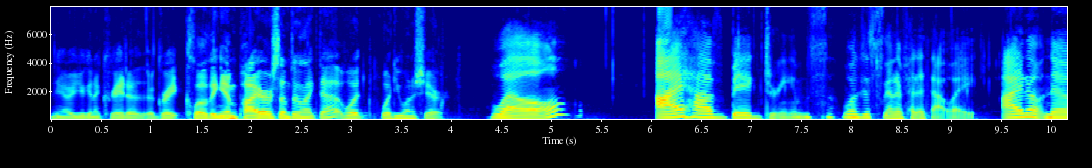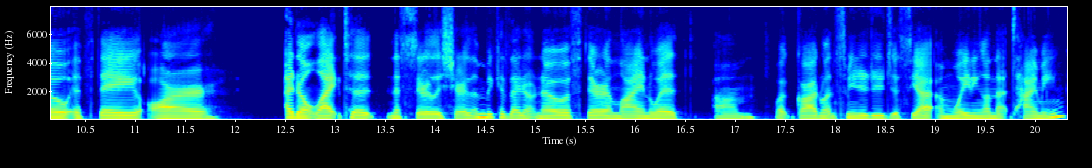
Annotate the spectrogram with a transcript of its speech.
you know, you're going to create a, a great clothing empire or something like that. What What do you want to share? Well, I have big dreams. We're just going to put it that way. I don't know if they are, I don't like to necessarily share them because I don't know if they're in line with um, what God wants me to do just yet. I'm waiting on that timing.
